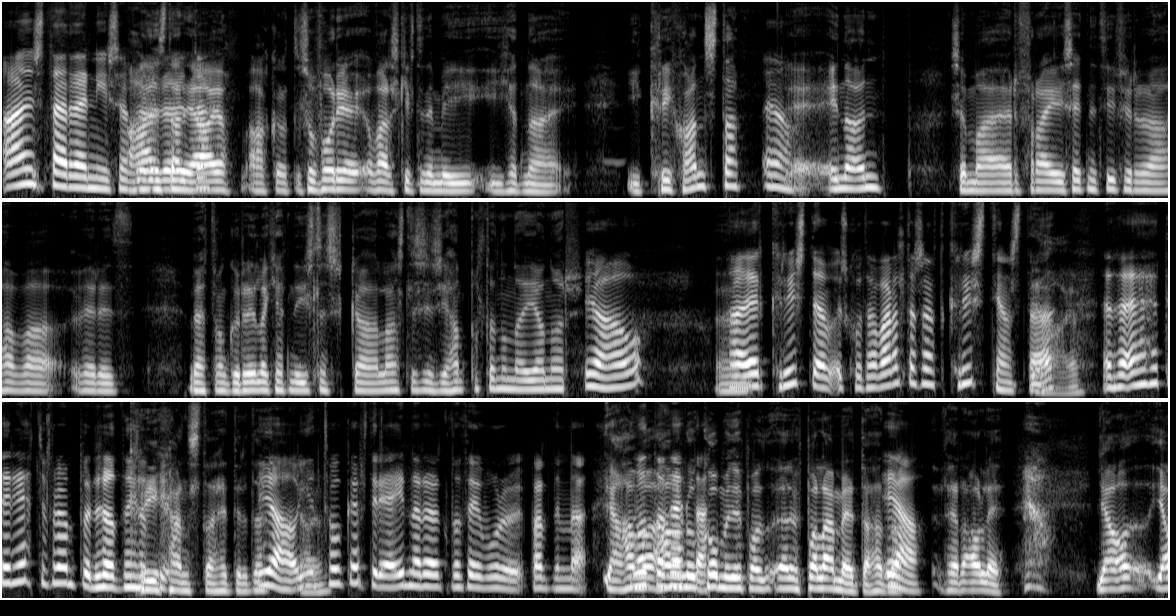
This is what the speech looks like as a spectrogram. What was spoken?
aðeins þar en í þess að já, já, akkurat, svo fór ég, var skiptinum í, í hérna í Kríkvansta, eina önn sem er fræ í setni tíð fyrir að hafa verið vettvangur reyðlakefni íslenska landslýsins í handbólta núna í januar. Já, um, það er Kristján, sko það var alltaf sagt Kristjánstad, en það, þetta er rétti frambunni. Kríkhanstad heitir þetta. Já, já, ég tók eftir í einaröðn og þeir voru barnið með að já, nota þetta. Já, hann var nú komin upp á, upp á lameta þegar áleið. Já. Já, já,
